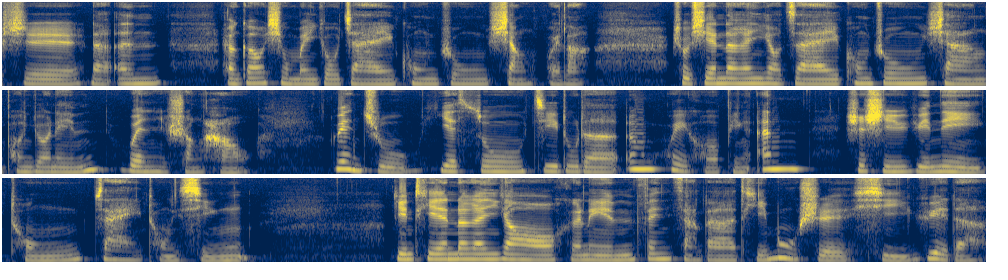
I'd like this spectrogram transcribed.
是乐恩，很高兴我们又在空中相会了。首先，乐恩要在空中向朋友您问声好，愿主耶稣基督的恩惠和平安时时与你同在同行。今天，乐恩要和您分享的题目是喜悦的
